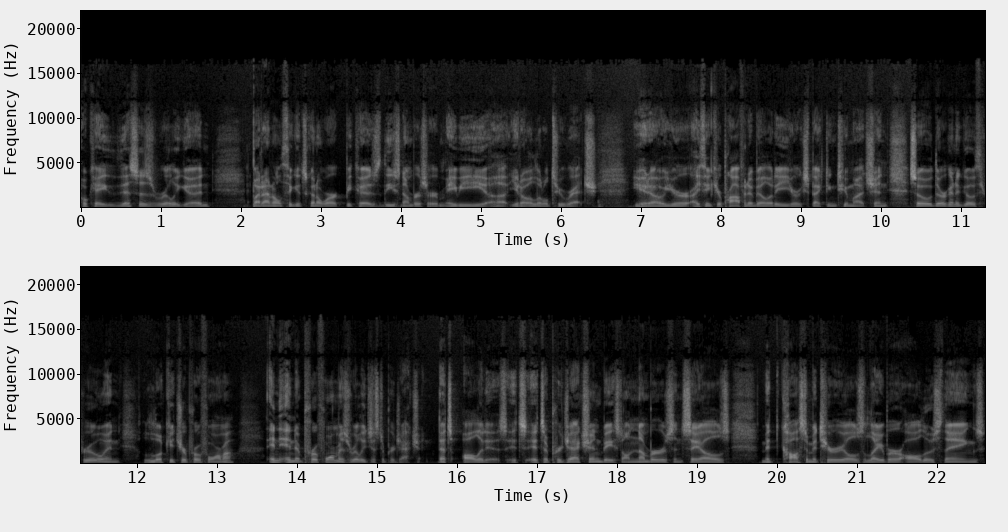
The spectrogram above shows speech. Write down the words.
okay, this is really good, but I don't think it's going to work because these numbers are maybe, uh, you know, a little too rich. You know, your I think your profitability, you're expecting too much. And so they're going to go through and look at your pro forma. And, and a pro forma is really just a projection. That's all it is. It's it's a projection based on numbers and sales, cost of materials, labor, all those things,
